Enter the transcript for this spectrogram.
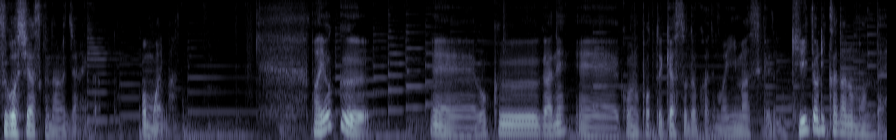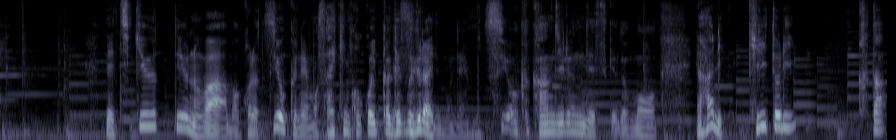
過ごしやすくなるんじゃないかと思います。まあ、よく、えー、僕がね、えー、このポッドキャストとかでも言いますけども、切り取り方の問題。で、地球っていうのは、まあ、これは強くね、もう最近ここ1ヶ月ぐらいでもね、もう強く感じるんですけども、やはり切り取り方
